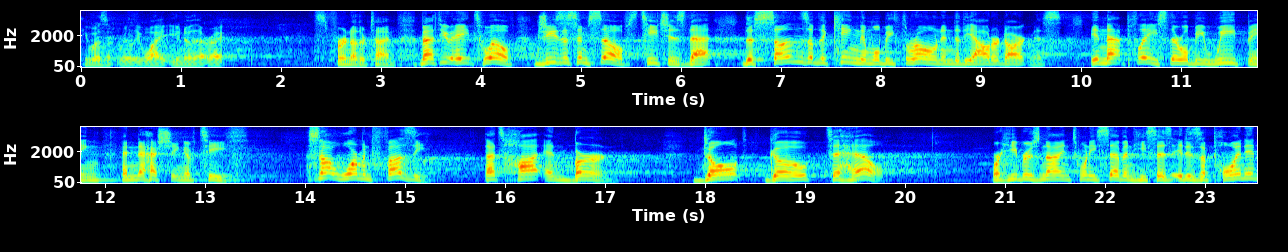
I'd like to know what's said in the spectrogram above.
He wasn't really white. You know that, right? It's for another time. Matthew 8 12, Jesus himself teaches that the sons of the kingdom will be thrown into the outer darkness. In that place, there will be weeping and gnashing of teeth. It's not warm and fuzzy, that's hot and burn. Don't go to hell. Or Hebrews 9 27, he says, It is appointed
